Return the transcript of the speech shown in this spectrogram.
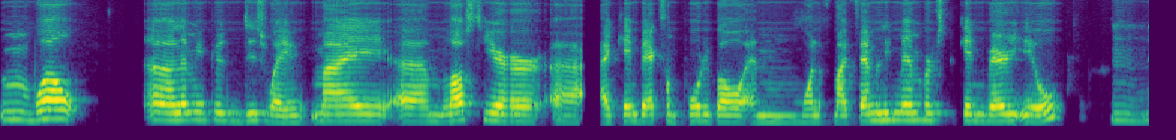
mm, well uh, let me put it this way. My um, last year, uh, I came back from Portugal, and one of my family members became very ill, mm.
